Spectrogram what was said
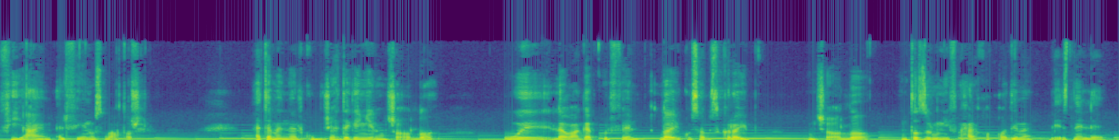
في عام 2017 أتمنى لكم مشاهدة جميلة إن شاء الله ولو عجبكم الفيلم like و subscribe وإن شاء الله انتظروني في حلقة قادمة بإذن الله.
